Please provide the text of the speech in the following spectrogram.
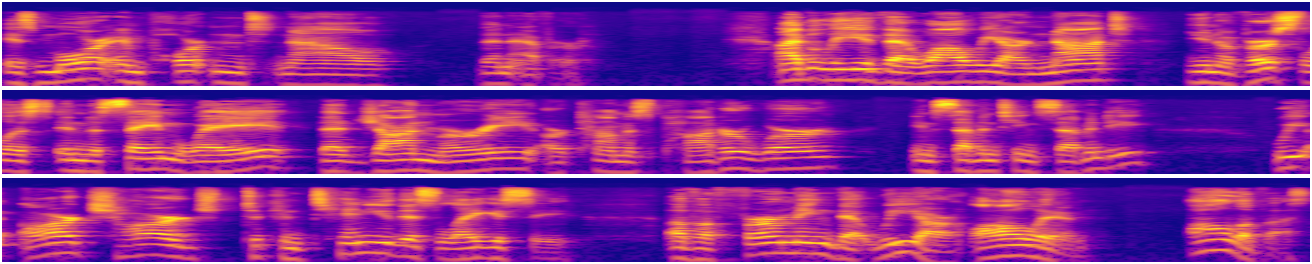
is more important now than ever. I believe that while we are not Universalists in the same way that John Murray or Thomas Potter were, in 1770, we are charged to continue this legacy of affirming that we are all in, all of us.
